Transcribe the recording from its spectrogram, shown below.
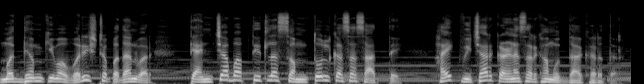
मध्यम किंवा वरिष्ठ पदांवर त्यांच्या बाबतीतला समतोल कसा साधते हा एक विचार करण्यासारखा मुद्दा खरं तर.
